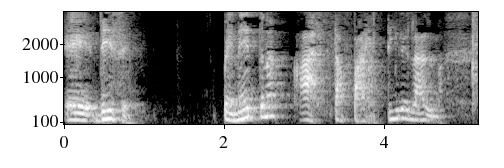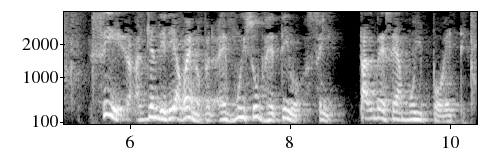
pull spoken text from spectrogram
Eh, dice, penetra hasta partir el alma. Sí, alguien diría, bueno, pero es muy subjetivo. Sí, tal vez sea muy poético,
